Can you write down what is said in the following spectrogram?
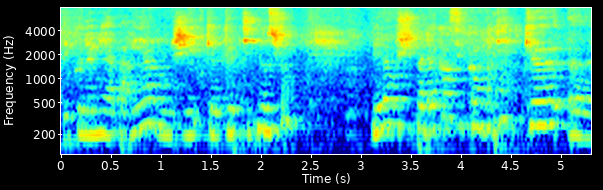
d'économie à Paris donc j'ai quelques petites notions. Mais là où je ne suis pas d'accord, c'est quand vous dites que euh,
